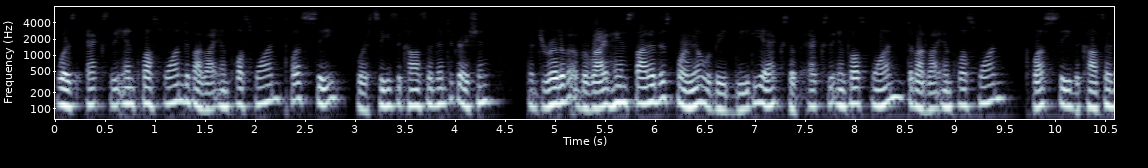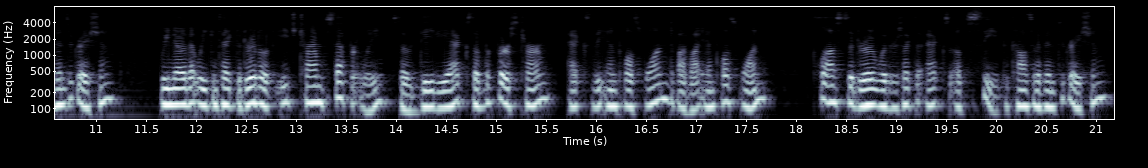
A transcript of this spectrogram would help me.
was x to the n plus 1 divided by n plus 1 plus c, where c is the constant of integration. The derivative of the right-hand side of this formula would be d dx of x to the n plus 1 divided by n plus 1 plus c, the constant of integration. We know that we can take the derivative of each term separately, so d dx of the first term, x to the n plus 1 divided by n plus 1, plus the derivative with respect to x of c, the constant of integration.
